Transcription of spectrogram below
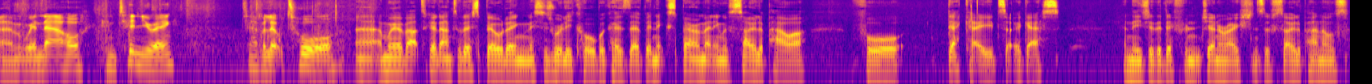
Um, we're now continuing to have a little tour, uh, and we're about to go down to this building. This is really cool because they've been experimenting with solar power for decades, I guess. And these are the different generations of solar panels.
